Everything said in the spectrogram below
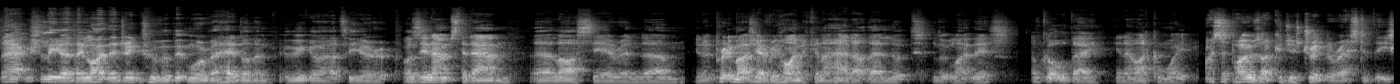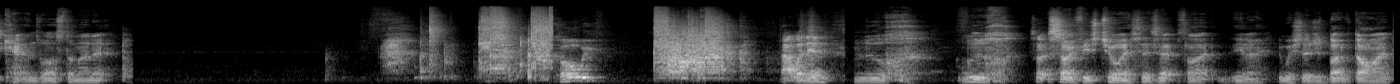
They actually uh, they like their drinks with a bit more of a head on them if we go out to Europe. I was in Amsterdam uh, last year and um, you know pretty much every Heineken I had out there looked looked like this. I've got all day, you know, I can wait. I suppose I could just drink the rest of these cans whilst I'm at it. Colby. That went in. Ugh. Ugh. It's like Sophie's choice, except like, you know, I wish they just both died.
